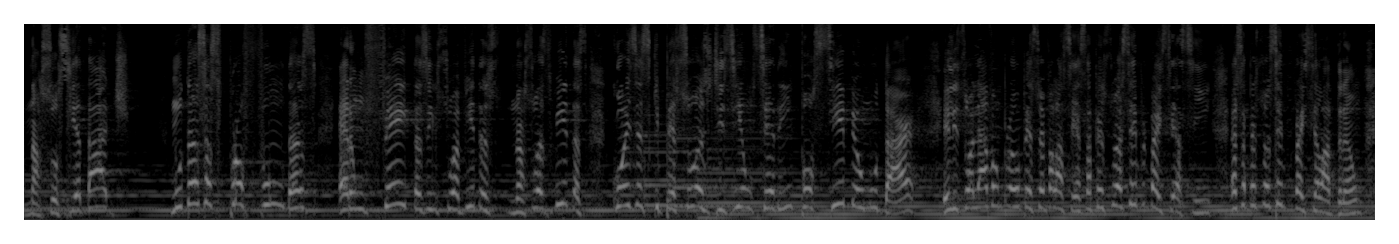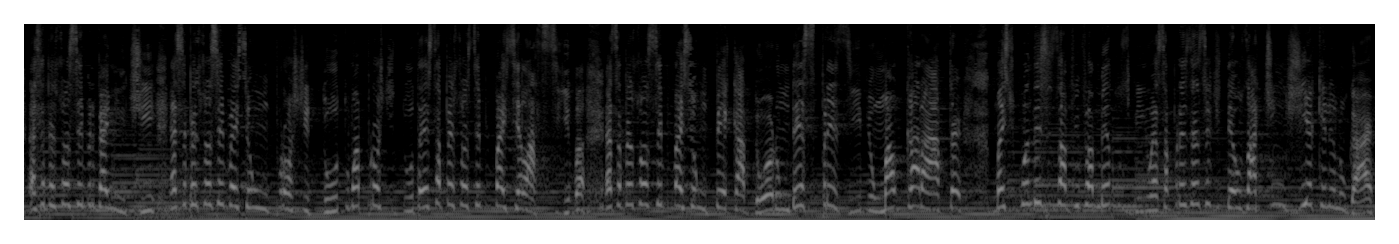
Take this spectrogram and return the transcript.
na sociedade. Mudanças profundas eram feitas em sua vida, nas suas vidas, coisas que pessoas diziam ser impossível mudar. Eles olhavam para uma pessoa e falavam assim: essa pessoa sempre vai ser assim, essa pessoa sempre vai ser ladrão, essa pessoa sempre vai mentir, essa pessoa sempre vai ser um prostituto, uma prostituta, essa pessoa sempre vai ser lasciva, essa pessoa sempre vai ser um pecador, um desprezível, um mau caráter. Mas quando esses avivamentos vinham, essa presença de Deus atingia aquele lugar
